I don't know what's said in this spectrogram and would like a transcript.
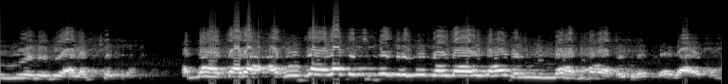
النور على الفطره اللہ تعالی أبو جہل کے چیزیں کو پیدا ہے ولی اللہ بہا قدرت پیدا ہے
